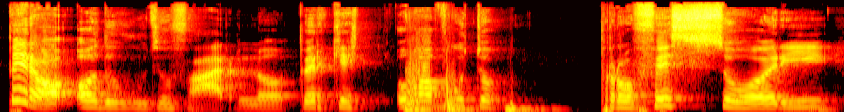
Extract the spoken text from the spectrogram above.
però ho dovuto farlo perché ho avuto professori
